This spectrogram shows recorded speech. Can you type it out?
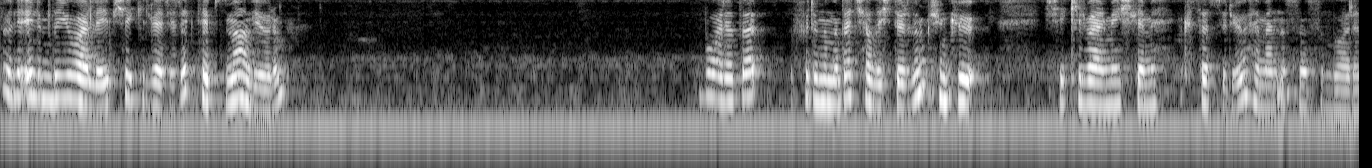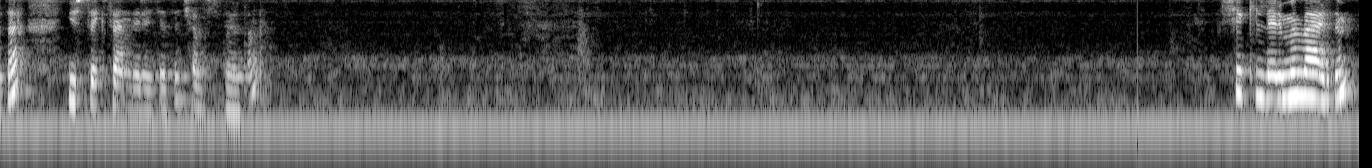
Şöyle elimde yuvarlayıp şekil vererek tepsime alıyorum. Bu arada fırınımı da çalıştırdım. Çünkü şekil verme işlemi kısa sürüyor. Hemen ısınsın bu arada. 180 derecede çalıştırdım. Şekillerimi verdim.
